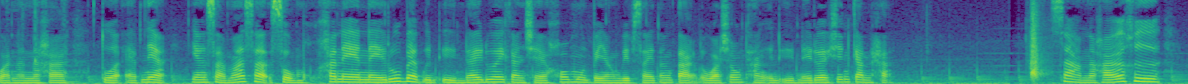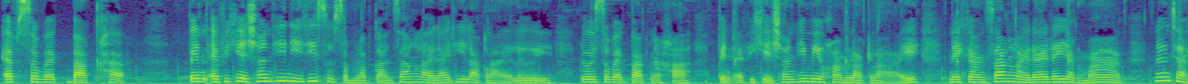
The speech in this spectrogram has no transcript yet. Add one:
กว่านั้นนะคะ ตัวแอปเนี่ยยังสามารถสะสมคะแนนในรูปแบบอื่น ๆ ได้ด้วยการแชร์ข้อมูลไปยังเว็บไซต์ต่าง ๆ หรือว่าช่องทางอื่น ๆ ได้ด้วยเช่นกันค่ะ 3 นะคะก็คือแอป Swagbucks ค่ะ เป็นแอปพลิเคชันที่ดีที่สุดสำหรับการสร้างรายได้ที่หลากหลายเลย โดย Swagbucks นะคะ เป็นแอปพลิเคชันที่มีความหลากหลาย ในการสร้างรายได้ได้อย่างมาก เนื่องจาก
